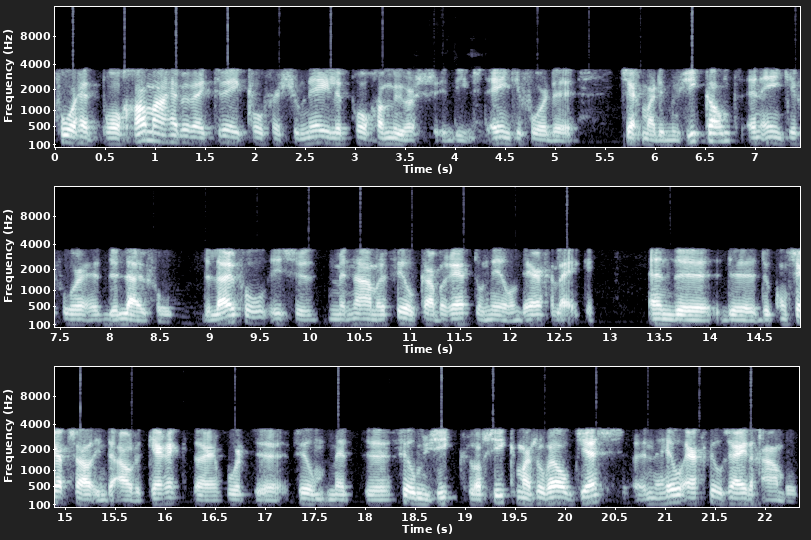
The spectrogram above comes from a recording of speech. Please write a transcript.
voor het programma hebben wij twee professionele programmeurs in dienst. Eentje voor de, zeg maar de muziekkant en eentje voor de luifel. De luifel is uh, met name veel cabaret, toneel en dergelijke. En de, de, de concertzaal in de Oude Kerk, daar wordt veel met veel muziek, klassiek, maar zowel jazz, een heel erg veelzijdig aanbod.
